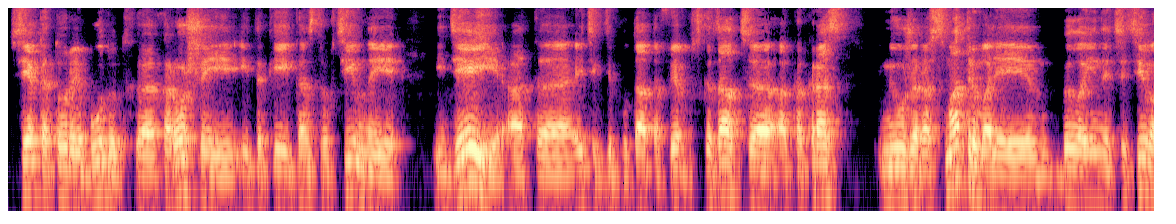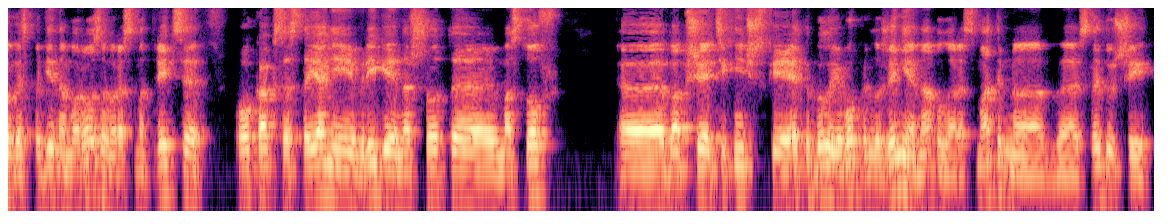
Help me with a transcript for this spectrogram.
все, которые будут э, хорошие и такие конструктивные идеи от э, этих депутатов, я бы сказал, а как раз мы уже рассматривали, была инициатива господина Морозова рассмотреть э, о как состоянии в Риге насчет мостов вообще технически. Это было его предложение, она была рассмотрена в следующей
